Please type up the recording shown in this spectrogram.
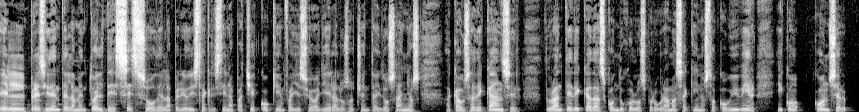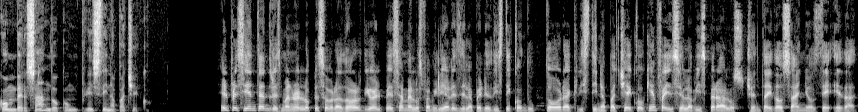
El presidente lamentó el deceso de la periodista Cristina Pacheco, quien falleció ayer a los 82 años a causa de cáncer. Durante décadas condujo los programas Aquí nos tocó vivir y conversando con Cristina Pacheco. El presidente Andrés Manuel López Obrador dio el pésame a los familiares de la periodista y conductora Cristina Pacheco, quien falleció la víspera a los 82 años de edad.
